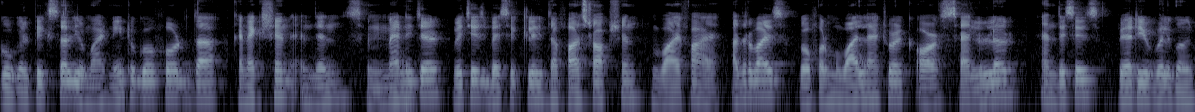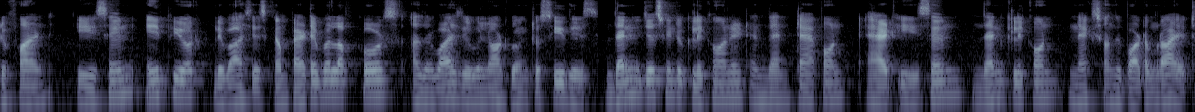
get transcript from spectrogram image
Google Pixel you might need to go for the connection and then SIM manager which is basically the first option Wi-Fi. Otherwise go for mobile network or cellular and this is where you will going to find eSIM if your device is compatible of course. Otherwise you will not going to see this. Then you just need to click on it and then tap on add eSIM then click on next on the bottom right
